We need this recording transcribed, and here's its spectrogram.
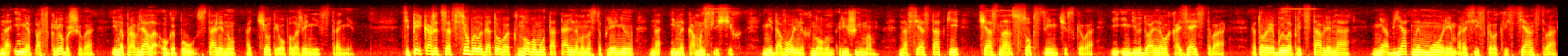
На имя Поскребышева и направляла ОГПУ Сталину отчеты о положении в стране. Теперь, кажется, все было готово к новому тотальному наступлению на инакомыслящих, недовольных новым режимом, на все остатки частно-собственнического и индивидуального хозяйства, которое было представлено необъятным морем российского крестьянства,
